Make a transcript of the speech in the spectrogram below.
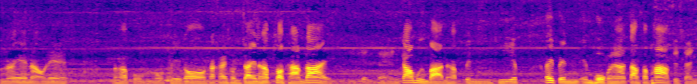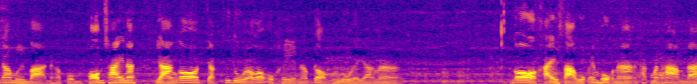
นนะแอร์หนาวแน่นะครับผมโอเคก็ถ้าใครสนใจนะครับ สอบถามได้790,000 บาทนะครับ เป็น TF เอ้เป็น M6 นะฮะตามสภาพ 790,000 บาทนะครับผมพร้อมใช้นะ ยางก็จากที่ดูแล้วก็โอเคนะครับ ดอกยังอยู่เลยยางหน้า ก็ใครสาวก M6 นะฮะทักมาถามได้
